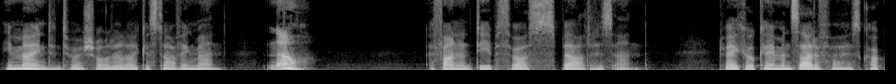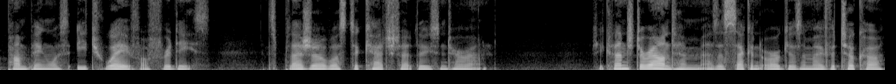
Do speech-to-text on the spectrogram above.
He moaned into her shoulder like a starving man. Now! A final deep thrust spelled his end. Draco came inside of her, his cock pumping with each wave of release. His pleasure was the catch that loosened her own. She clenched around him as a second orgasm overtook her,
